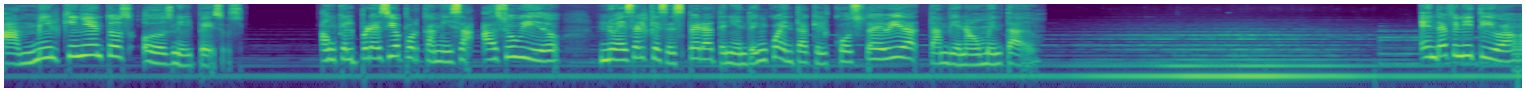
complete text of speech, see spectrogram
a 1.500 o 2.000 pesos. Aunque el precio por camisa ha subido, no es el que se espera teniendo en cuenta que el costo de vida también ha aumentado. En definitiva,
